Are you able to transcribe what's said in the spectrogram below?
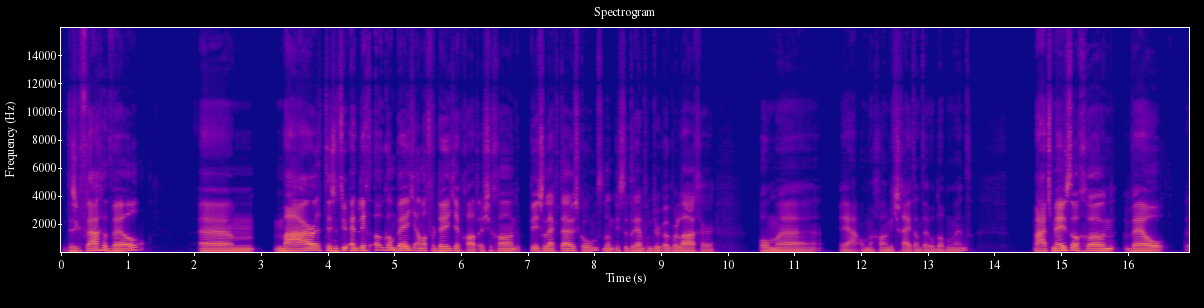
dus ik vraag dat wel. Ehm, maar het is natuurlijk. En het ligt ook wel een beetje aan wat voor date je hebt gehad. Als je gewoon pislek thuis komt, dan is de drempel natuurlijk ook weer lager om, eh, ja, om er gewoon een beetje scheid aan te hebben op dat moment. Maar het is meestal gewoon wel eh,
